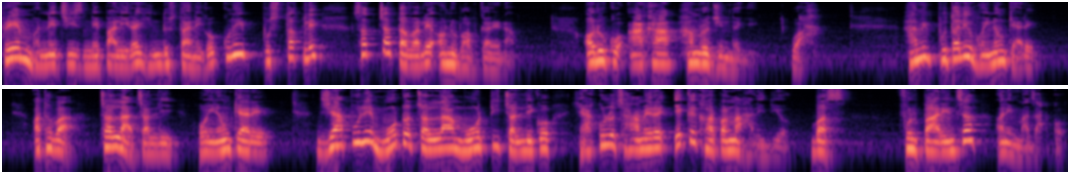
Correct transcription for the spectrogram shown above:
प्रेम भन्ने चिज नेपाली र हिन्दुस्तानीको कुनै पुस्तकले सच्चा तवरले अनुभव गरेन। अरूको आँखा हाम्रो जिन्दगी। वाह। हामी पुतली होइनौँ क्यारे? अथवा चल्ला चल्ली होइनौँ क्यारे? ज्यापुले मोटो चल्ला मोटी चल्लीको ह्याकुलो छामेर एकै खर्पनमा हालिदियो। बस फुल पारिन्छ अनि मजाको।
